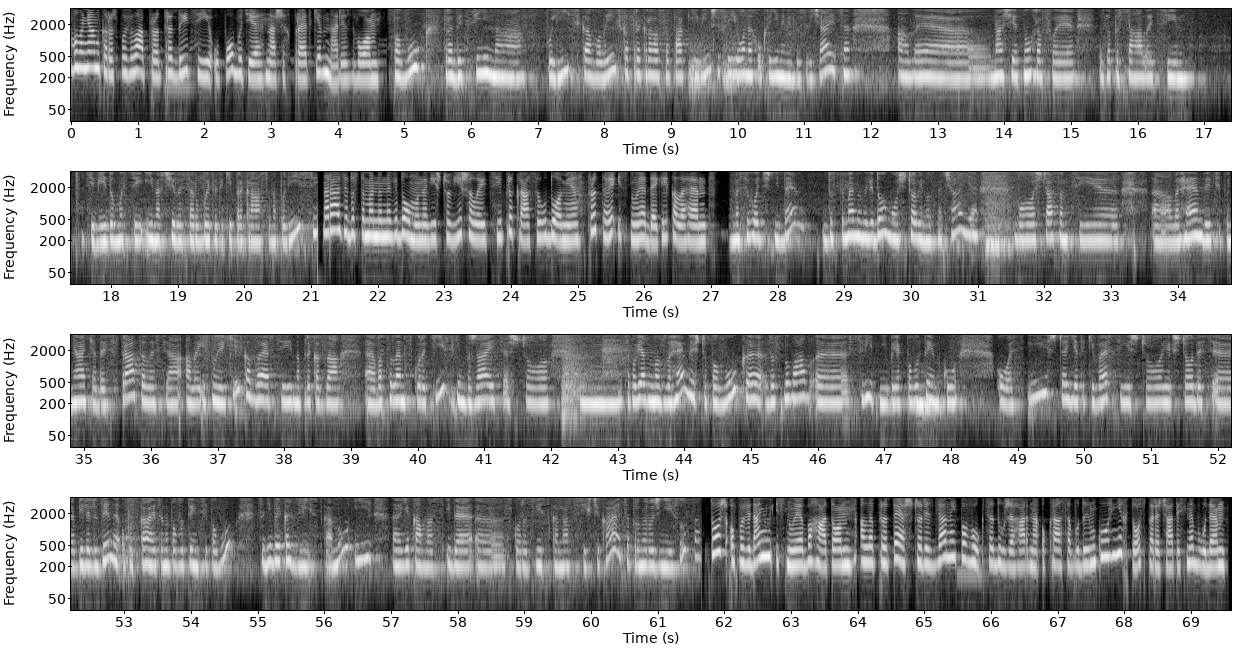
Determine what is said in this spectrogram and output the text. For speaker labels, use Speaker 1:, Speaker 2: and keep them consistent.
Speaker 1: Волинянка розповіла про традиції у побуті наших предків на Різдво.
Speaker 2: Павук традиційна поліська, волинська прикраса, так і в інших регіонах України він зустрічається. Але наші етнографи записали ці, ці відомості і навчилися робити такі прикраси на Поліссі.
Speaker 1: Наразі достеменно невідомо, навіщо вішали ці прикраси у домі. Проте існує декілька легенд.
Speaker 2: На сьогоднішній день достеменно невідомо, що він означає, бо з часом ці е, легенди, ці поняття десь втратилися, але існує кілька версій. Наприклад, за е, Василем Скуратівським вважається, що це пов'язано з легендою, що павук е, заснував світ, ніби як павутинку. Ось і ще є такі версії, що якщо десь е, біля людини опускається на павутинці павук, це ніби якась звістка. Ну і е, яка в нас іде е, скоро звістка, нас всіх чекає, це про народження Ісуса.
Speaker 1: Тож оповідань існує багато, але про те, що різдвяний павук це дуже гарна окраса будинку, ніхто сперечатись не буде.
